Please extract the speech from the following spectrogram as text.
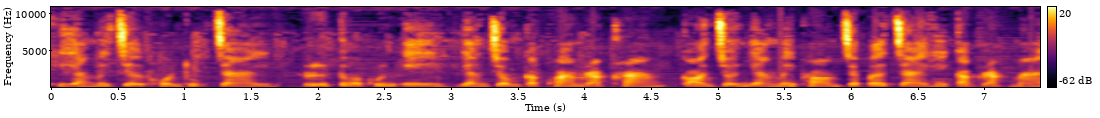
ที่ยังไม่เจอคนถูกใจ หรือตัวคุณเองยังจมกับความรักครั้ง ก่อนจนยังไม่พร้อมจะเปิดใจให้กับรักใหม่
